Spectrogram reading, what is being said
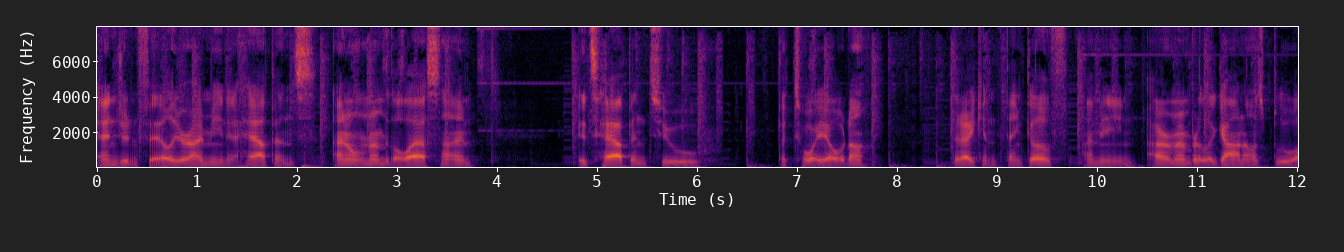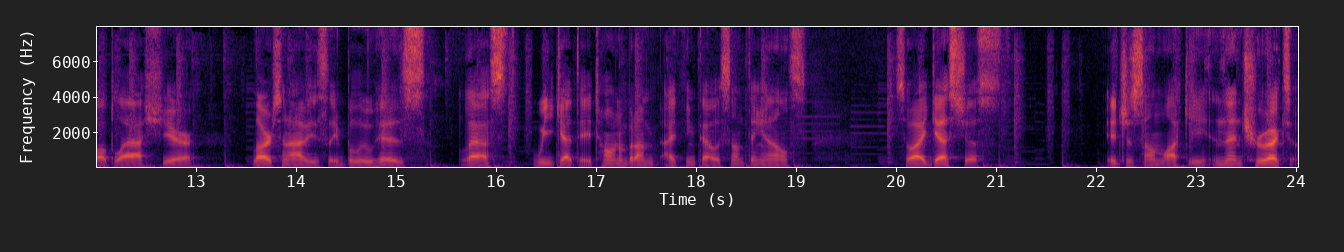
engine failure. I mean, it happens. I don't remember the last time it's happened to a Toyota that I can think of. I mean, I remember Logano's blew up last year. Larson obviously blew his last week at Daytona, but I'm I think that was something else. So I guess just it's just unlucky. And then Truex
